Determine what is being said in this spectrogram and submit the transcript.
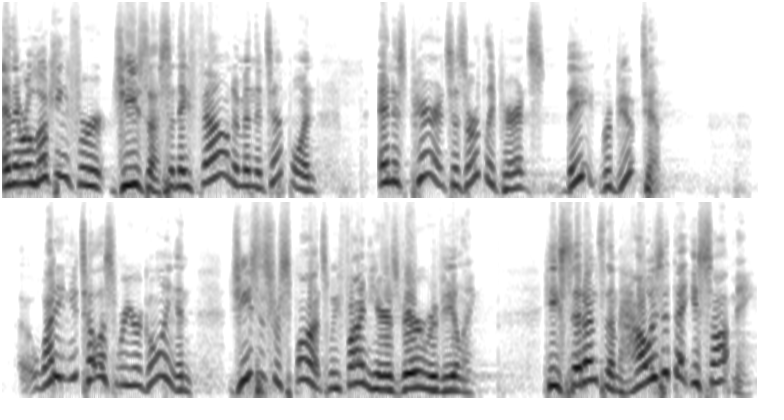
And they were looking for Jesus, and they found him in the temple. And, and his parents, his earthly parents, they rebuked him. Why didn't you tell us where you're going? And Jesus' response we find here is very revealing. He said unto them, How is it that you sought me?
